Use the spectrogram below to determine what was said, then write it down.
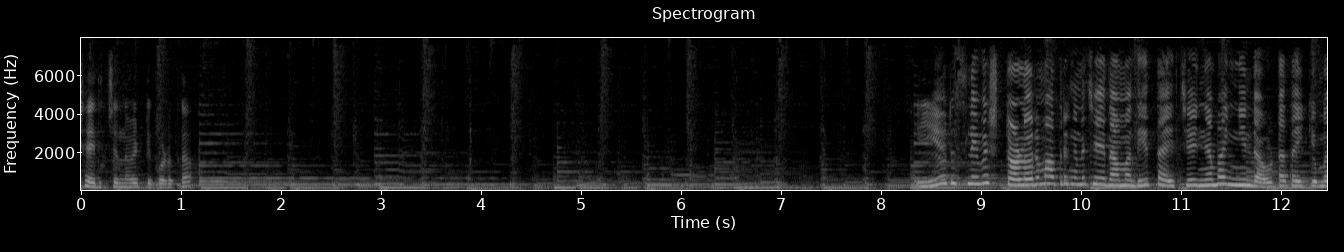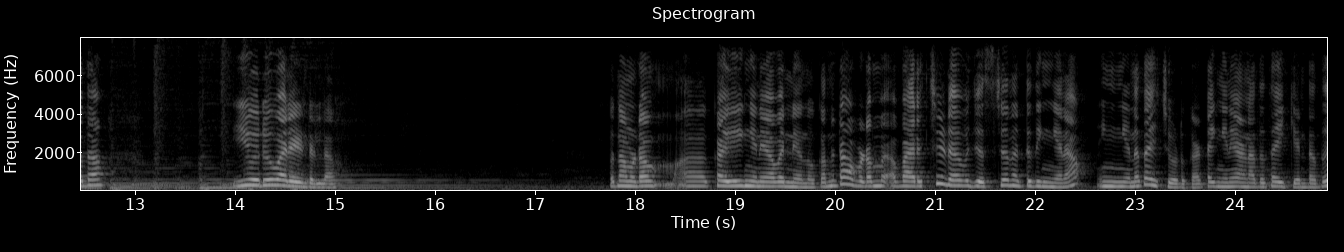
ചരിച്ചൊന്ന് വെട്ടിക്കൊടുക്കാം. ഈ ഒരു സ്ലീവ് ഇഷ്ടമുള്ളവർ മാത്രം ഇങ്ങനെ ചെയ്താൽ മതി. തയ്ച്ചു കഴിഞ്ഞാൽ ഭംഗി ഉണ്ടാവും കേട്ടോ തയ്ക്കുമ്പോൾ ഈ ഒരു വരയുണ്ടല്ലോ. അപ്പം നമ്മുടെ കൈ ഇങ്ങനെയാ വന്നെ നോക്കുക എന്നിട്ട് അവിടെ വരച്ചിടുക. ജസ്റ്റ് എന്നിട്ട് ഇതിങ്ങനെ ഇങ്ങനെ തയ്ച്ചു കൊടുക്കുക കേട്ടോ ഇങ്ങനെയാണ് അത് തയ്ക്കേണ്ടത്.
